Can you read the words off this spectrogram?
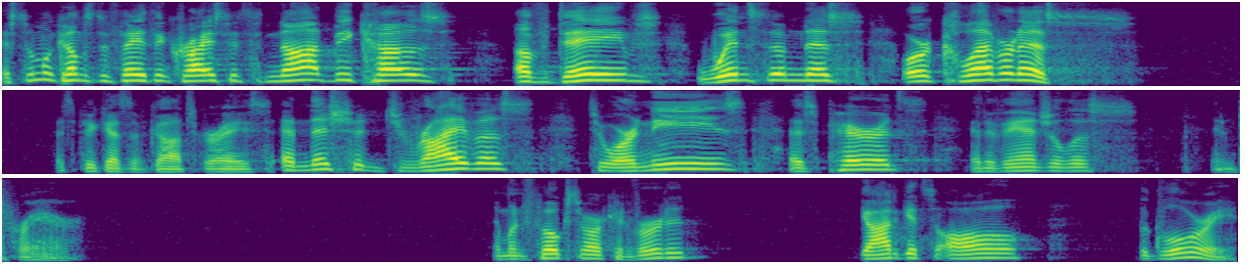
if someone comes to faith in Christ, it's not because of Dave's winsomeness or cleverness. It's because of God's grace. And this should drive us to our knees as parents and evangelists in prayer. And when folks are converted, God gets all the glory.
